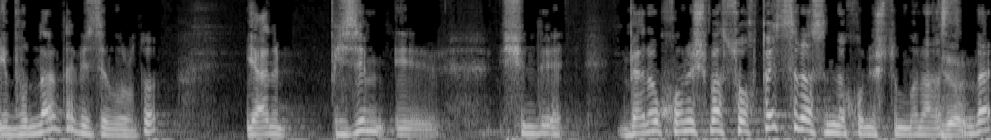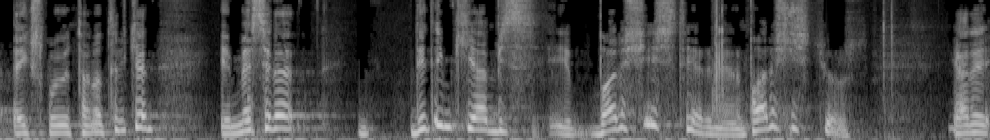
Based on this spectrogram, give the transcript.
E, bunlar da bizi vurdu. Yani bizim e, şimdi ben o konuşma sohbet sırasında konuştum bunu aslında. Expo'yu tanıtırken e, mesela dedim ki ya biz e, barışı isteyelim yani barış istiyoruz. Yani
